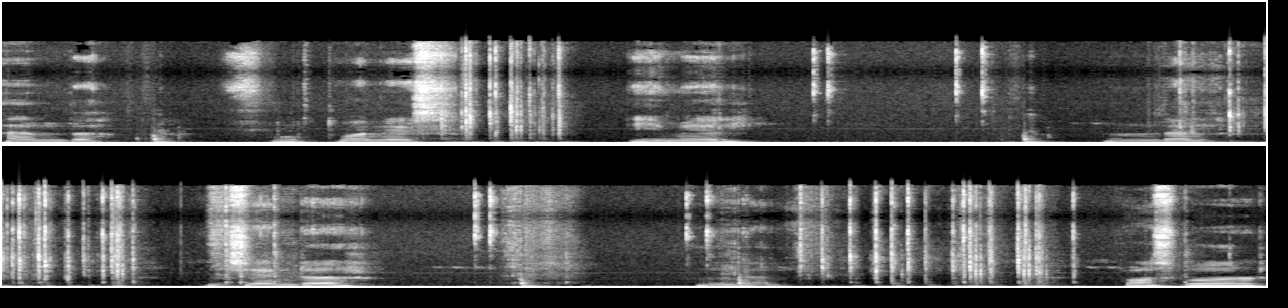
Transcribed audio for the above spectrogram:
and the fourth one is email. And then gender. And then password.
